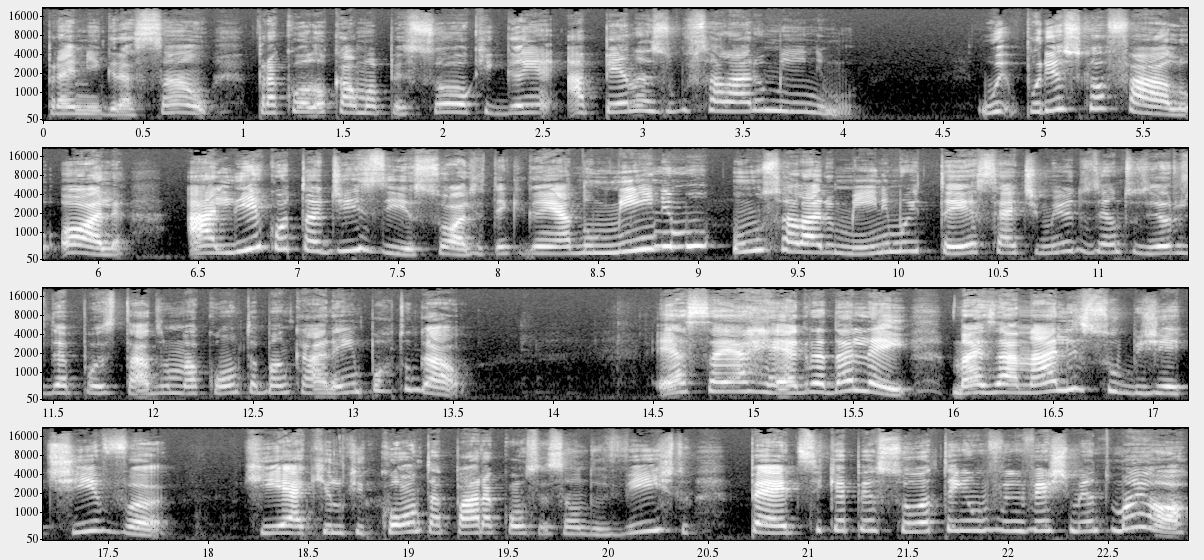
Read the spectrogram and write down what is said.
para a imigração para colocar uma pessoa que ganha apenas um salário mínimo. Por isso que eu falo, olha, a alíquota diz isso, olha, você tem que ganhar no mínimo um salário mínimo e ter 7.200 euros depositados numa conta bancária em Portugal. Essa é a regra da lei. Mas a análise subjetiva, que é aquilo que conta para a concessão do visto, pede-se que a pessoa tenha um investimento maior.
